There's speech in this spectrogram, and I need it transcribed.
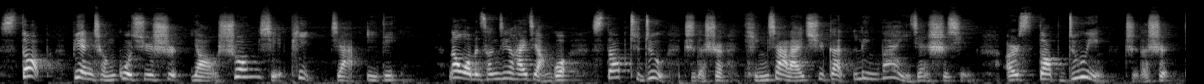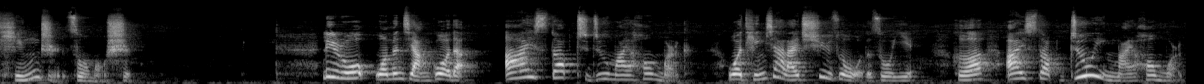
Stop 变成过去式，要双写 p 加 e d。那我们曾经还讲过，stop to do 指的是停下来去干另外一件事情，而 stop doing 指的是停止做某事。例如我们讲过的，I stop to do my homework，我停下来去做我的作业，和 I stop doing my homework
